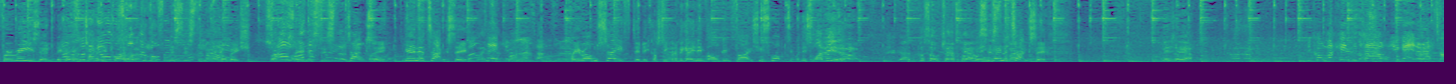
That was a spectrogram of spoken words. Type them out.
for a reason because No, it's trying to be you're clever. welcome. Look for my sister, mate. Rubbish. No, Taxi. honestly. Taxi. Get in a taxi. We'll take him to a taxi. For your own safety, because you're going to be getting involved in fights. You swapped it with this lad here. Yeah, because I was trying to find Yeah, my well, you can get in a taxi. He's here. If back into town, you're getting arrested.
